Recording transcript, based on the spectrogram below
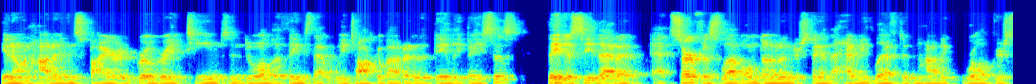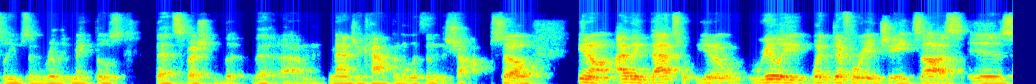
You know, and how to inspire and grow great teams and do all the things that we talk about on a daily basis. They just see that at, at surface level and don't understand the heavy lift and how to roll up your sleeves and really make those that special that, that um, magic happen within the shop. So you know, I think that's, you know, really what differentiates us is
